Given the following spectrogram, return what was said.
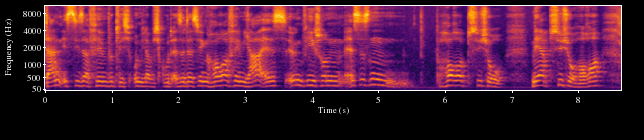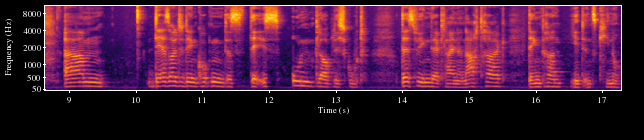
dann ist dieser Film wirklich unglaublich gut. Also deswegen Horrorfilm, ja, er ist irgendwie schon, es ist ein Horror-Psycho, mehr Psycho-Horror. Ähm, der sollte den gucken, das, der ist unglaublich gut. Deswegen der kleine Nachtrag. Denkt dran, geht ins Kino.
